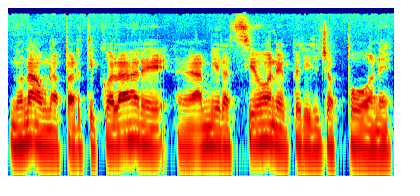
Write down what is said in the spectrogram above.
non ha una particolare eh, ammirazione per il Giappone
